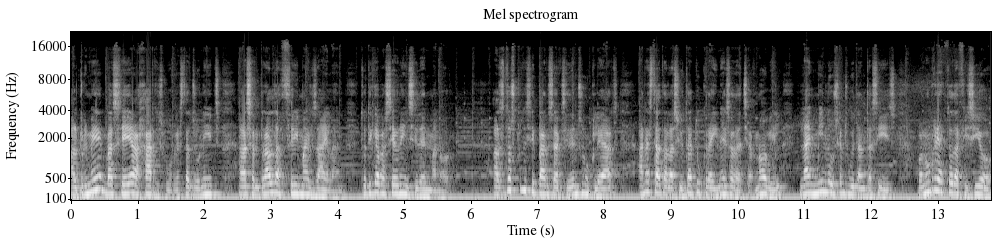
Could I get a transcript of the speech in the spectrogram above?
El primer va ser a Harrisburg, Estats Units, a la central de Three Miles Island, tot i que va ser un incident menor. Els dos principals accidents nuclears han estat a la ciutat ucraïnesa de Txernòbil l'any 1986, quan un reactor de fissió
